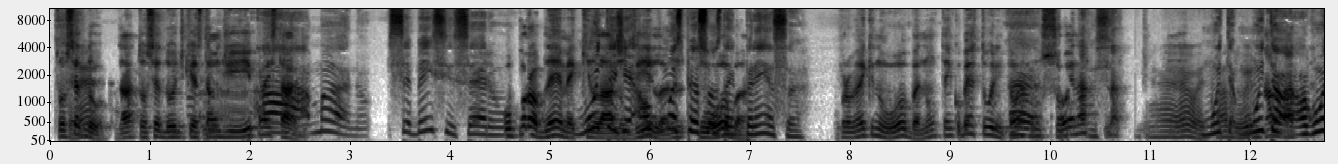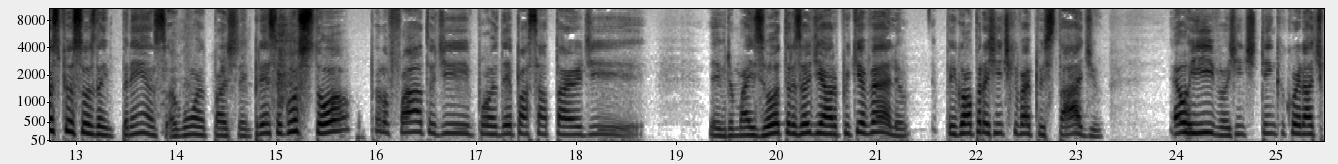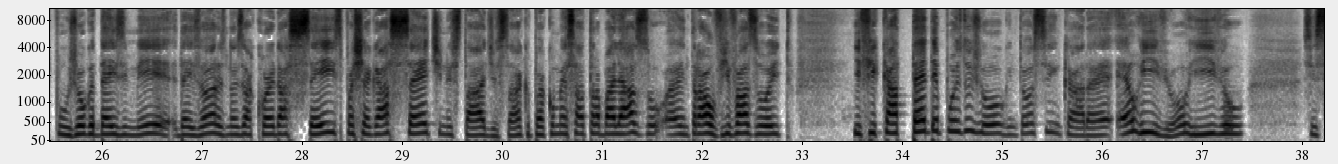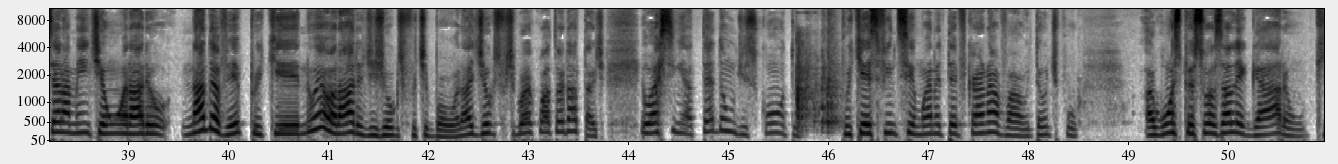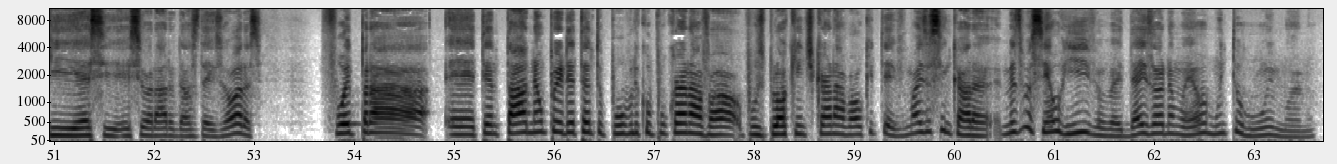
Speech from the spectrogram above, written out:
Torcedor, tá? Torcedor de questão de ir para ah, estádio. mano, ser bem sincero. O problema é que lá no gente, Vila, algumas pessoas Oba, da imprensa. O problema é que no Oba não tem cobertura, então é, o sol é na. na... É, ué, muita, tá muita, algumas pessoas da imprensa, alguma parte da imprensa gostou pelo fato de poder passar a tarde livre, mas outras odiaram, porque, velho, igual pra gente que vai pro estádio, é horrível. A gente tem que acordar, tipo, o jogo 10 e meia, 10 horas, nós acorda às 6 para chegar às 7 no estádio, saca? Para começar a trabalhar, às, entrar ao vivo às 8 e ficar até depois do jogo. Então, assim, cara, é, é horrível, horrível. Sinceramente, é um horário nada a ver, porque não é horário de jogo de futebol. O horário de jogo de futebol é 4 horas da tarde. Eu, assim, até dou um desconto, porque esse fim de semana teve carnaval. Então, tipo, algumas pessoas alegaram que esse, esse horário das 10 horas foi para é, tentar não perder tanto público pro carnaval, pros bloquinhos de carnaval que teve. Mas assim, cara, mesmo assim é horrível, velho. 10 horas da manhã é muito ruim, mano.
